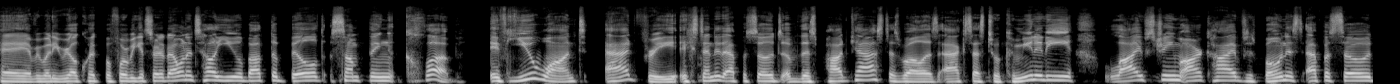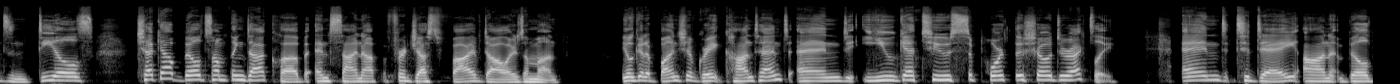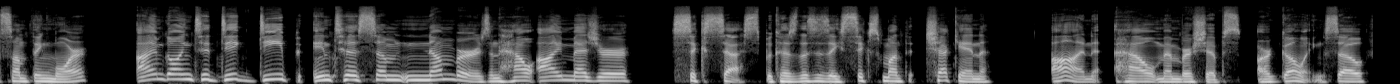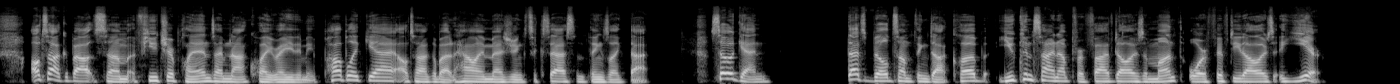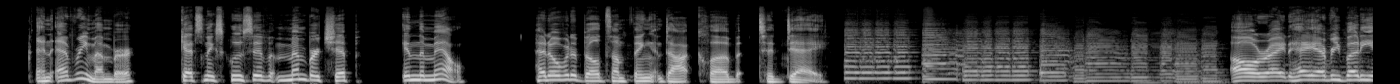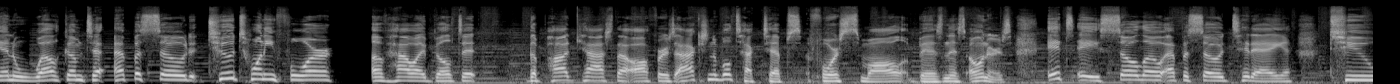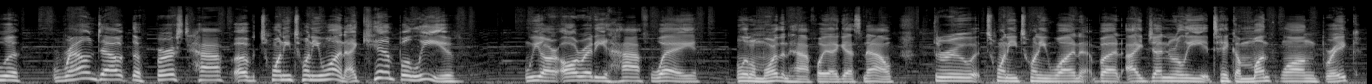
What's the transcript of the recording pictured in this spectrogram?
Hey, everybody, real quick before we get started, I want to tell you about the Build Something Club. If you want ad free extended episodes of this podcast, as well as access to a community, live stream archives, bonus episodes, and deals, check out buildsomething.club and sign up for just $5 a month. You'll get a bunch of great content and you get to support the show directly. And today on Build Something More, I'm going to dig deep into some numbers and how I measure success because this is a six month check in on how memberships are going. So I'll talk about some future plans I'm not quite ready to make public yet. I'll talk about how I'm measuring success and things like that. So again, that's buildsomething.club. You can sign up for $5 a month or $50 a year. And every member gets an exclusive membership in the mail. Head over to buildsomething.club today. All right. Hey, everybody, and welcome to episode 224 of How I Built It, the podcast that offers actionable tech tips for small business owners. It's a solo episode today to round out the first half of 2021. I can't believe we are already halfway, a little more than halfway, I guess, now through 2021. But I generally take a month long break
